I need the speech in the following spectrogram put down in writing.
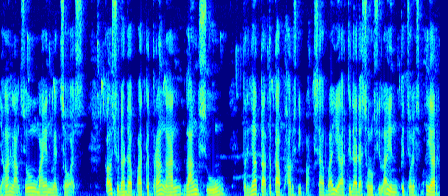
jangan langsung main medsos. Kalau sudah dapat keterangan langsung ternyata tetap harus dipaksa bayar tidak ada solusi lain kecuali bayar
